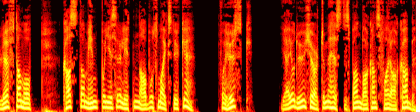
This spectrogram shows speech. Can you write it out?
«Løft ham opp, kast ham inn på Israelitten Nabos markstykke, for husk, jeg og du kjørte med hestespann bak hans far Akab,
